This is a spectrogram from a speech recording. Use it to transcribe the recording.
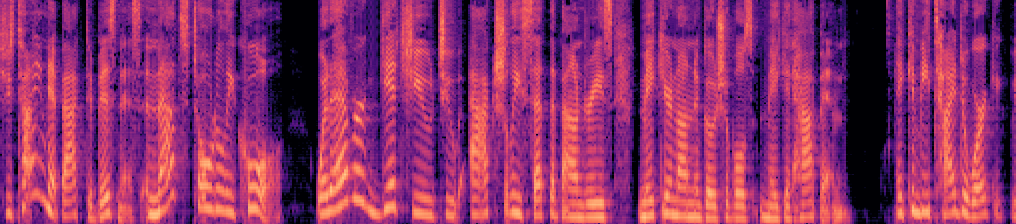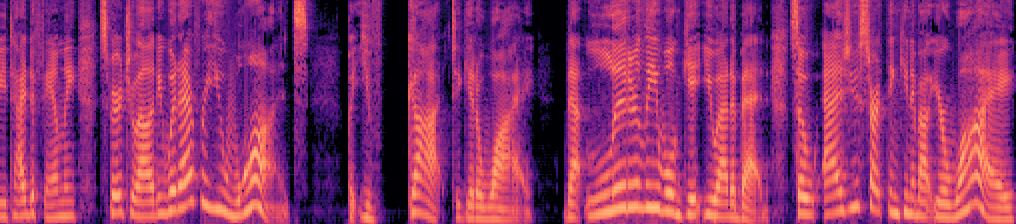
She's tying it back to business and that's totally cool. Whatever gets you to actually set the boundaries, make your non-negotiables, make it happen. It can be tied to work. It can be tied to family, spirituality, whatever you want, but you've got to get a why that literally will get you out of bed. So as you start thinking about your why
